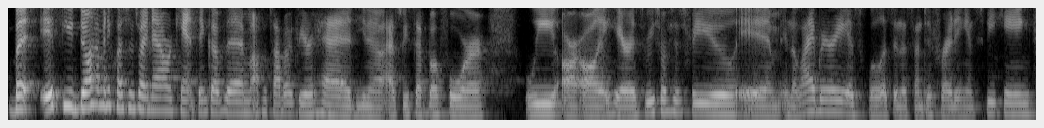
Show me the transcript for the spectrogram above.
but if you don't have any questions right now or can't think of them off the top of your head, you know, as we said before, we are all here as resources for you in, in the library as well as in the Center for Writing and Speaking.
